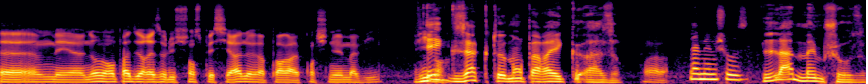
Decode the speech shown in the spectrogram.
Euh, mais euh, non, non, pas de résolution spéciale, à part continuer ma vie. Vivre. Exactement pareil que Az. Voilà. La même chose. La même chose.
